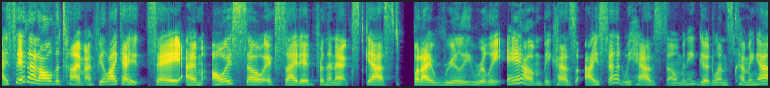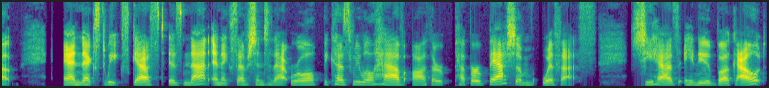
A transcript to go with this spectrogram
I say that all the time. I feel like I say I'm always so excited for the next guest, but I really, really am because I said we have so many good ones coming up. And next week's guest is not an exception to that rule because we will have author Pepper Basham with us. She has a new book out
